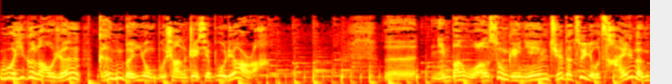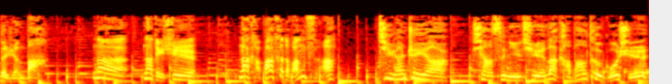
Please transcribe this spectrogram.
我一个老人根本用不上这些布料啊。呃，您帮我送给您觉得最有才能的人吧。那那得是纳卡巴特的王子啊。既然这样，下次你去纳卡巴特国时，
